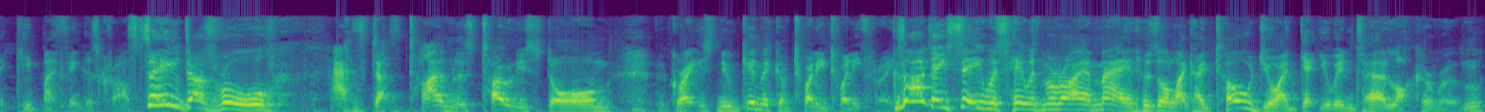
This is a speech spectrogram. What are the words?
I keep my fingers crossed. So he does rule, as does timeless Toni Storm, the greatest new gimmick of 2023. Because RJC was here with Mariah May, and who's all like, I told you I'd get you into her locker room.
